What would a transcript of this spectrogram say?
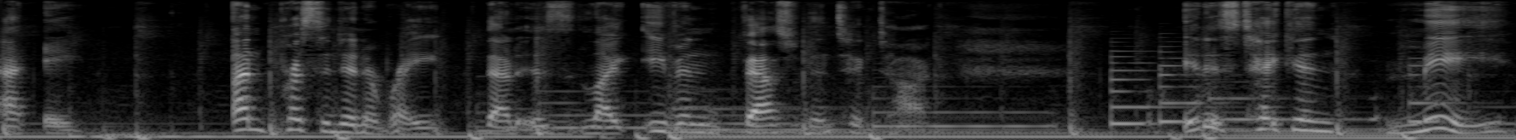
at a unprecedented rate that is like even faster than TikTok, it has taken me,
